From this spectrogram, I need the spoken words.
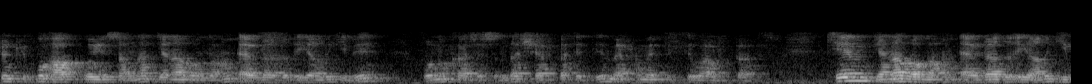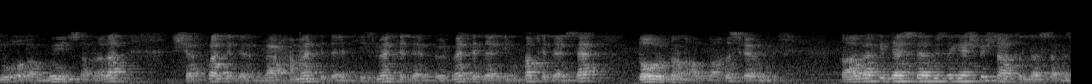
çünkü bu halk, bu insanlar Cenab-ı Allah'ın evladı, iyalı gibi onun karşısında şefkat ettiği, merhamet ettiği varlıklardır. Kim Cenab-ı Allah'ın evladı, iyalı gibi olan bu insanlara şefkat eder, merhamet eder, hizmet eder, hürmet eder, infak ederse doğrudan Allah'ı sevinir. Daha belki derslerimizde geçmişti hatırlarsanız.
